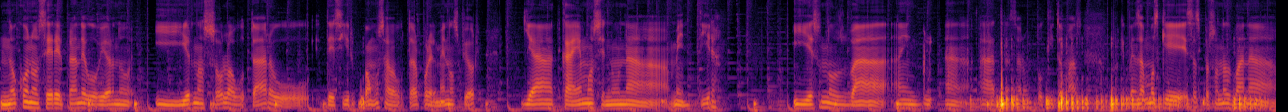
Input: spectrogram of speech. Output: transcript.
no conocer el plan de gobierno y irnos solo a votar o decir vamos a votar por el menos peor, ya caemos en una mentira. Y eso nos va a, atrasar un poquito más, porque pensamos que esas personas van a,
